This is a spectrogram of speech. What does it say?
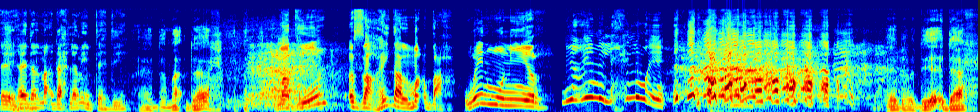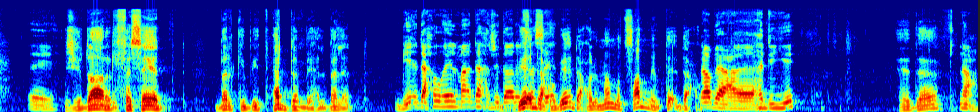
إيه هيدا المقدح لمين بتهديه؟ هذا مقدح. نظيم إذا هيدا المقدح وين منير؟ بعين الحلوة. هذا بدي اقدح إيه. جدار الفساد بركي بيتهدم بهالبلد. بيقدحوا هي المقدح جدار بيقدحوا الفساد؟ بيقدحوا لما متصمم تقدحوا رابع آه، هدية. هذا نعم.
